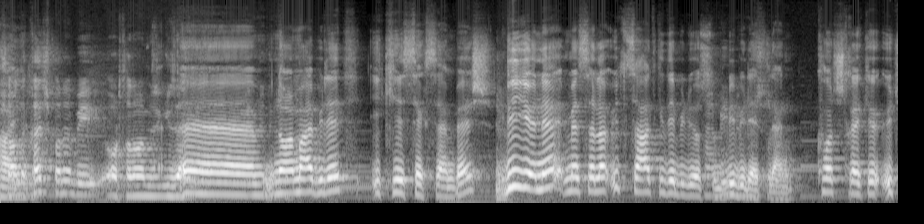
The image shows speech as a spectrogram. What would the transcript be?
Hayır. anda kaç para bir ortalama müzik güzel? E, normal bilet 2.85. Bir yöne mesela 3 saat gidebiliyorsun Ha, bir bir biletle. minibüs Koç'taki 3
